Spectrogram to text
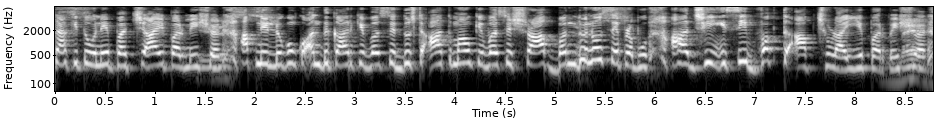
ताकि तू उन्हें बचाए परमेश्वर। अपने लोगों को अंधकार के वश से दुष्ट आत्माओं के वश से श्राप बंधनों से प्रभु आज ही इसी वक्त आप छुड़ाइए परमेश्वर।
